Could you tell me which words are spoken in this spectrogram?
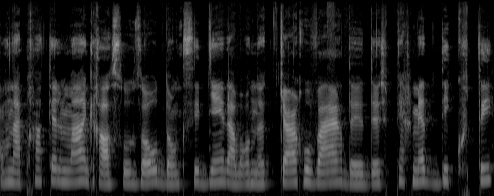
on apprend tellement grâce aux autres, donc c'est bien d'avoir notre cœur ouvert, de, de permettre d'écouter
